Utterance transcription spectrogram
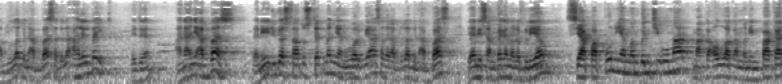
Abdullah bin Abbas adalah ahli bait, gitu kan? Anaknya Abbas, dan ini juga satu statement yang luar biasa dari Abdullah bin Abbas yang disampaikan oleh beliau, siapa pun yang membenci Umar, maka Allah akan menimpakan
